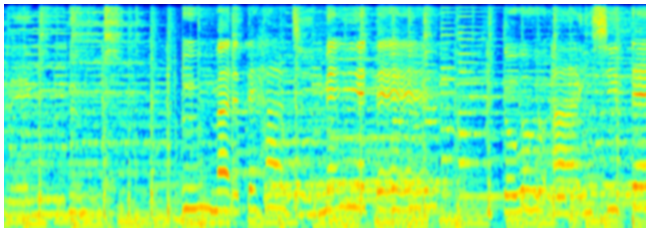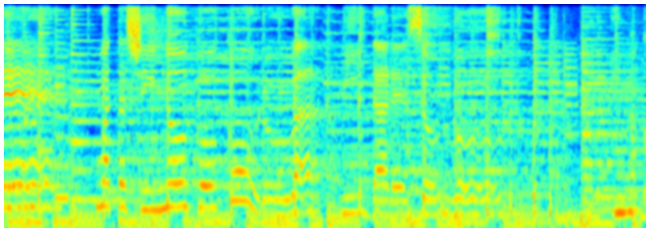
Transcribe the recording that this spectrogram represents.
巡る。まれて初めて。人を愛して私の心は乱れそう。今こ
